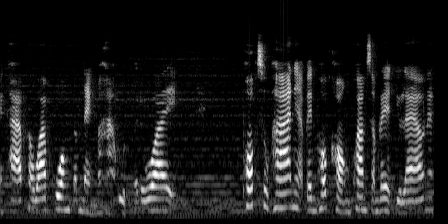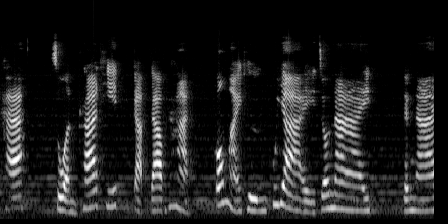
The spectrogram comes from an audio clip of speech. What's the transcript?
นะคะ เพราะว่าพ่วงตำแหน่งมหาอุดมาด้วยภพสุภาเนี่ยเป็นภพของความสำเร็จอยู่แล้วนะคะ ส่วนพระอาทิตย์กับดาวพฤหัสก็หมายถึงผู้ใหญ่เจ้านาย ดังนั้น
